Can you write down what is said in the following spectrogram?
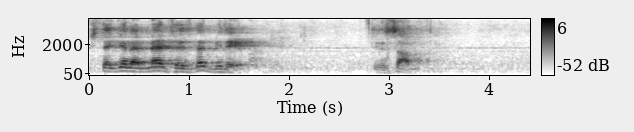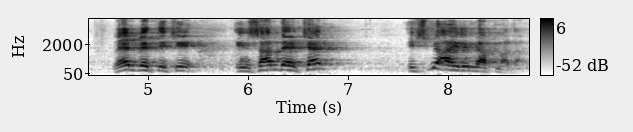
işte gene merkezde birey var. İnsan var. Ve elbette ki insan derken hiçbir ayrım yapmadan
